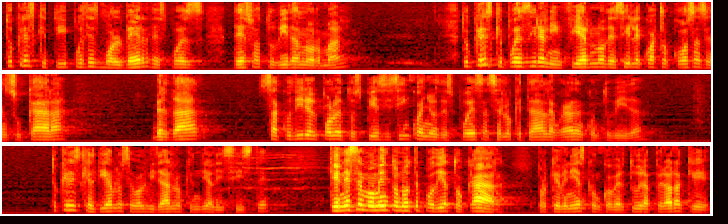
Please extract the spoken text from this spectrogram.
¿Tú crees que tú puedes volver después de eso a tu vida normal? ¿Tú crees que puedes ir al infierno, decirle cuatro cosas en su cara, verdad? Sacudir el polvo de tus pies y cinco años después hacer lo que te da la gana con tu vida? ¿Tú crees que el diablo se va a olvidar lo que un día le hiciste? Que en ese momento no te podía tocar porque venías con cobertura, pero ahora que,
